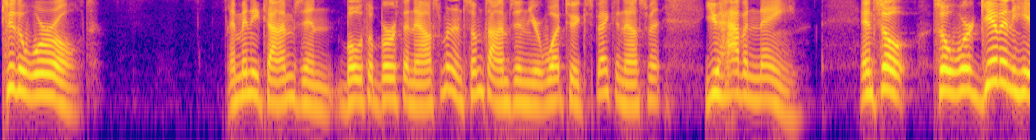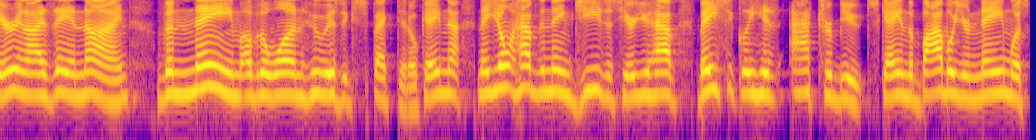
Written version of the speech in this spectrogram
to the world. And many times in both a birth announcement and sometimes in your what to expect announcement, you have a name. And so, so we're given here in Isaiah 9 the name of the one who is expected, okay? Now, now you don't have the name Jesus here. You have basically his attributes, okay? In the Bible, your name was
